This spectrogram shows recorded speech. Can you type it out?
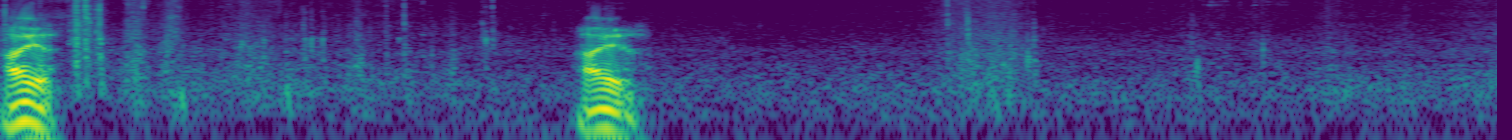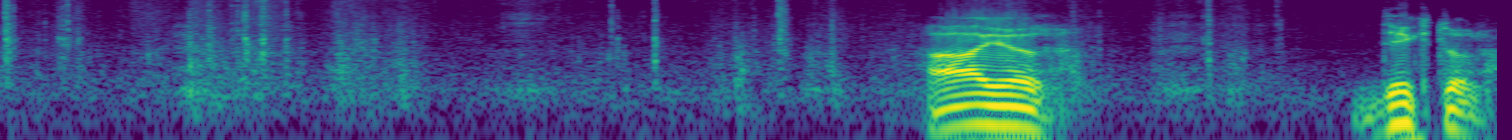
Hayır. Hayır. Hayır. Dik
